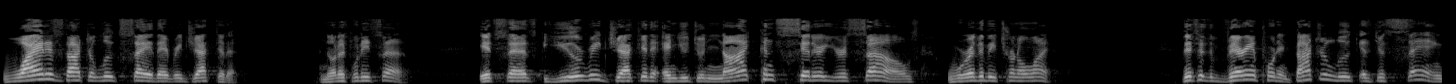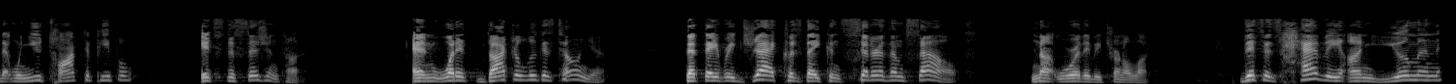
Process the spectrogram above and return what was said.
Why does Dr. Luke say they rejected it? Notice what he says. It says, you rejected it and you do not consider yourselves worthy of eternal life. This is very important. Dr. Luke is just saying that when you talk to people, it's decision time. And what it, Dr. Luke is telling you, that they reject because they consider themselves not worthy of eternal life. This is heavy on human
